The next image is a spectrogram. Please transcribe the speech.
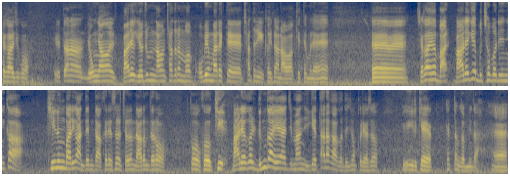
해가지고 일단은 용량을 마력 요즘 나온 차들은 뭐 500마력대 차들이 거의 다 나왔기 때문에 에, 제가 이 마, 마력에 묻혀버리니까 기능 발휘가 안 됩니다. 그래서 저는 나름대로 또 그 마력을 능가해야지만 이게 따라가거든요. 그래서 이- 이렇게 했던 겁니다. 에,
